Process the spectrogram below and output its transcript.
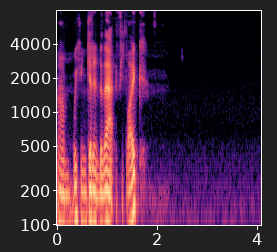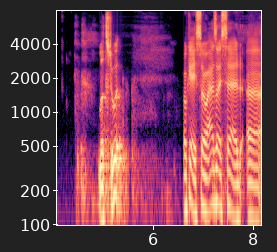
um, we can get into that if you'd like. Let's do it. Okay, so as I said, uh,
